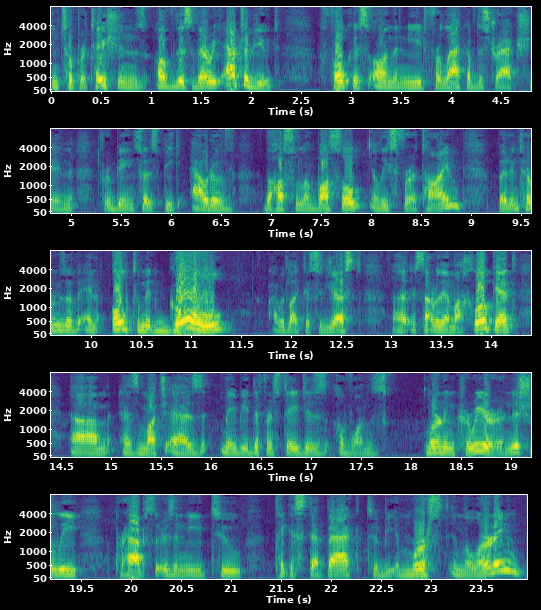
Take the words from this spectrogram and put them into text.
interpretations of this very attribute focus on the need for lack of distraction, for being, so to speak, out of the hustle and bustle, at least for a time. But in terms of an ultimate goal, I would like to suggest uh, it's not really a machloket um, as much as maybe different stages of one's learning career. Initially, perhaps there is a need to take a step back to be immersed in the learning,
